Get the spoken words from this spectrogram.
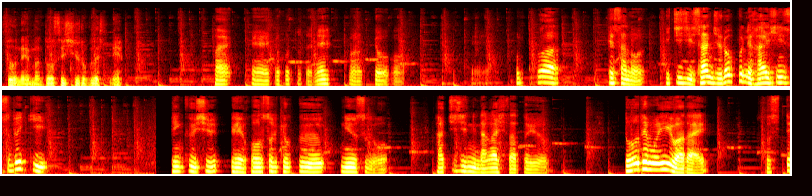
そうね、まあどうせ収録だしね。はい。えー、ということでね、まあ今日も、えー、本当は今朝の1時36分に配信すべき、ピンクしゅ、えー放送局ニュースを8時に流したという、どうでもいい話題。そして、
